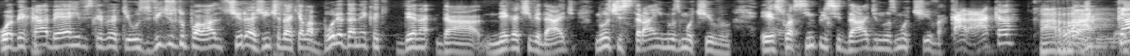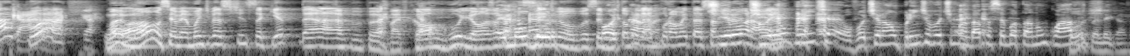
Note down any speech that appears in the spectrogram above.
O ABKBR escreveu aqui: os vídeos do Polado tiram a gente daquela bolha da, nega- de- da negatividade, nos distraem e nos motivam. E sua simplicidade nos motiva. Caraca! Caraca, pô! Caraca! Meu irmão, se a minha mãe estiver assistindo isso aqui, ela vai ficar orgulhosa pra Emoldura. cacete, meu irmão. Você Pode, muito obrigado não, por aumentar essa Tira, minha moral. tira um print, é, eu vou tirar um print e vou te mandar pra você botar num quadro, Poxa. tá ligado?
